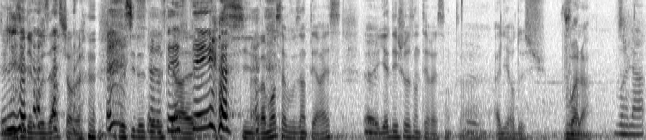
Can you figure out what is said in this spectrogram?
du Musée des Beaux-Arts sur le, le site de TST. euh. Si vraiment ça vous intéresse, euh, Mm. il y a des choses intéressantes à lire dessus. Voilà. Voilà.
